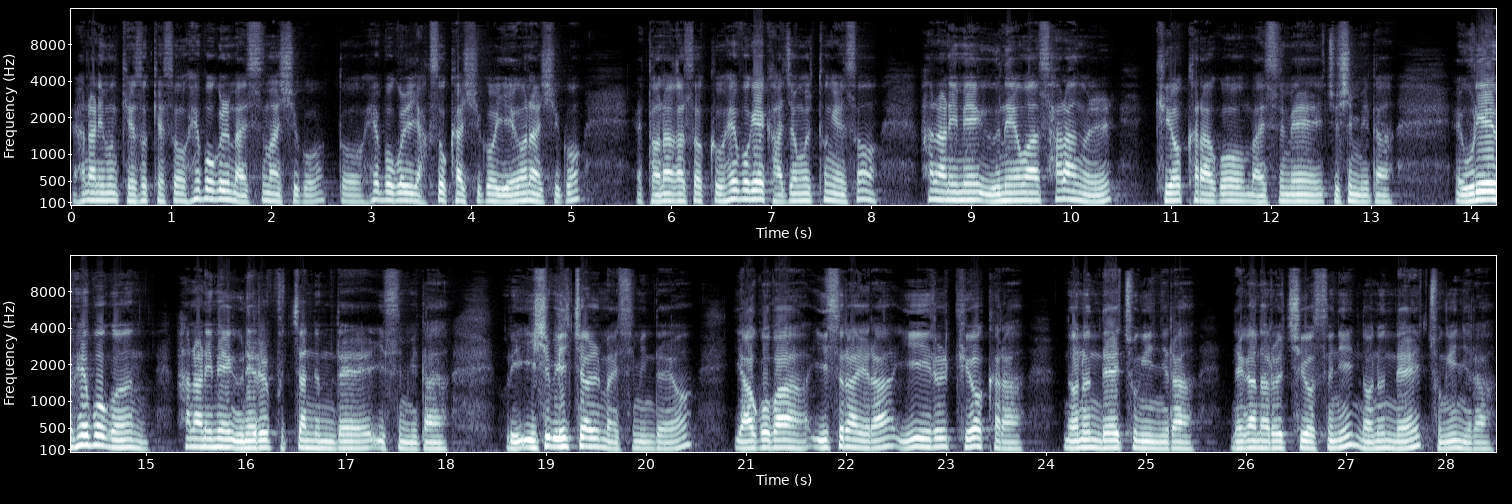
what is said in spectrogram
하나님은 계속해서 회복을 말씀하시고 또 회복을 약속하시고 예언하시고 더 나아가서 그 회복의 과정을 통해서 하나님의 은혜와 사랑을 기억하라고 말씀해 주십니다. 우리의 회복은 하나님의 은혜를 붙잡는 데 있습니다. 우리 21절 말씀인데요. 야곱아 이스라엘아 이 일을 기억하라 너는 내 종이니라 내가 너를 지었으니 너는 내 종이니라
